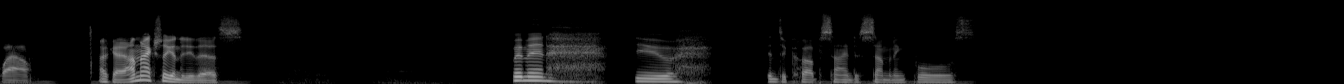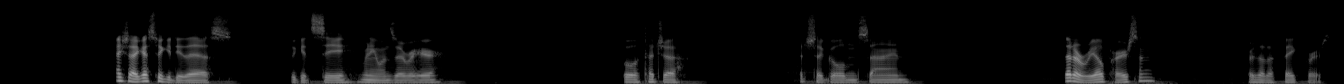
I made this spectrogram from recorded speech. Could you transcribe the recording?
Wow. Okay, I'm actually going to do this. Women do into co-op signed to summoning pools. Actually, I guess we could do this. We could see if anyone's over here. Cool. Touch a touch the golden sign. Is that a real person? Or is that a fake person?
